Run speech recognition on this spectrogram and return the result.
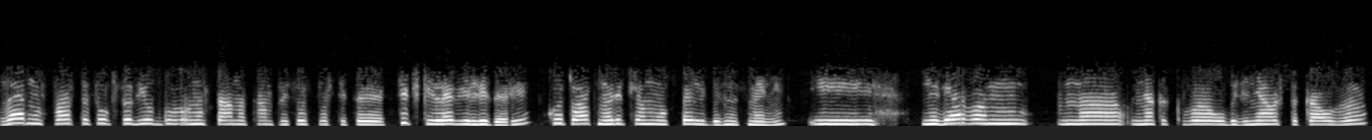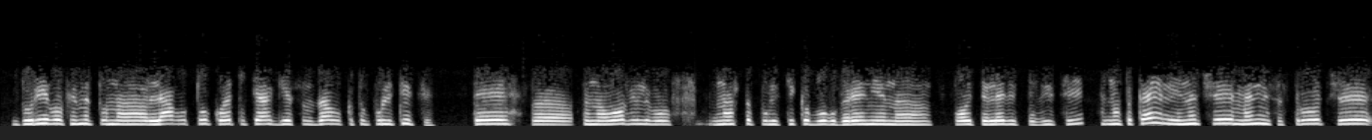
Заедно с това ще се обсъди отговорността на там присъстващите всички леви лидери, които аз наричам успели бизнесмени. И не вярвам на някаква обединяваща кауза, дори в името на лявото, което тях ги е създало като политици. Те са се наложили в нашата политика благодарение на своите леви позиции, но така или иначе мен ми се струва, че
